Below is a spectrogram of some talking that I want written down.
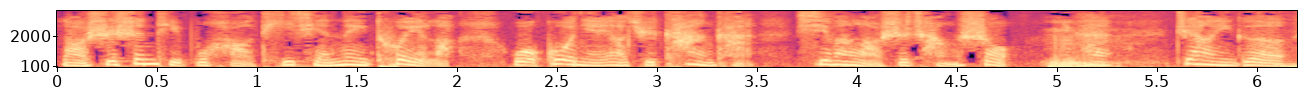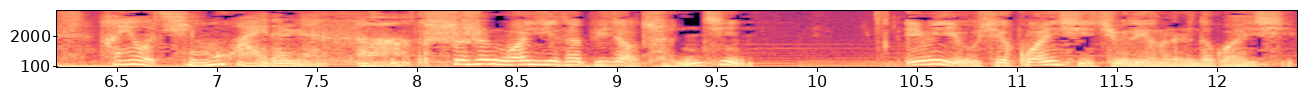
老师身体不好，提前内退了，我过年要去看看，希望老师长寿。你看这样一个很有情怀的人啊，师生关系它比较纯净，因为有些关系决定了人的关系。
